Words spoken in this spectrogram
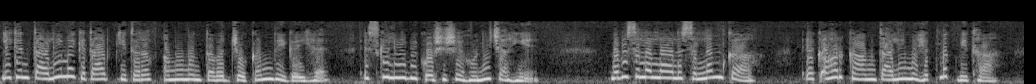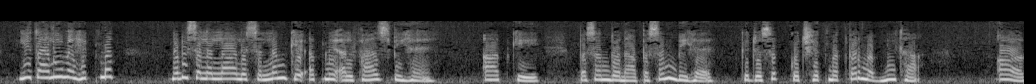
لیکن تعلیم کتاب کی طرف عموماً توجہ کم دی گئی ہے۔ اس کے لیے بھی کوششیں ہونی چاہیے۔ نبی صلی اللہ علیہ وسلم کا ایک اور کام تعلیم حکمت بھی تھا۔ یہ تعلیم حکمت نبی صلی اللہ علیہ وسلم کے اپنے الفاظ بھی ہیں۔ آپ کی پسند و ناپسند بھی ہے کہ جو سب کچھ حکمت پر مبنی تھا۔ اور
